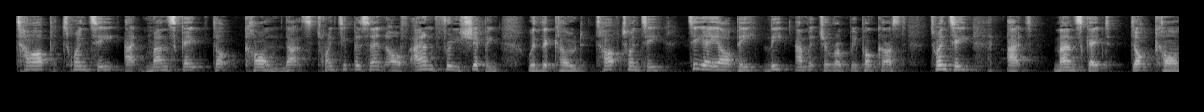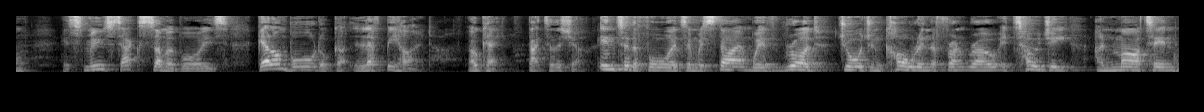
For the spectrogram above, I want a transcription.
TARP20 at manscaped.com. That's 20% off and free shipping with the code TARP20, T A R P, the Amateur Rugby Podcast, 20 at manscaped.com. It's Smooth Sack Summer, boys. Get on board or got left behind. Okay, back to the show. Into the forwards, and we're starting with Rodd, George, and Cole in the front row, Itoje and Martin.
